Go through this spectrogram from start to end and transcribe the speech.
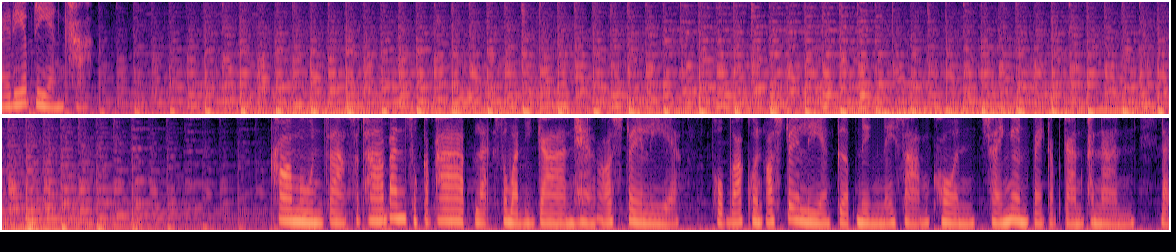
ยเรียบเรียงค่ะ ข้อมูลจากสถาบันสุขภาพและสวัสดิการแห่งออสเตรเลีย พบว่าคนออสเตรเลียเกือบหนึ่งใน 3 คนใช้เงินไปกับการพนัน และ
